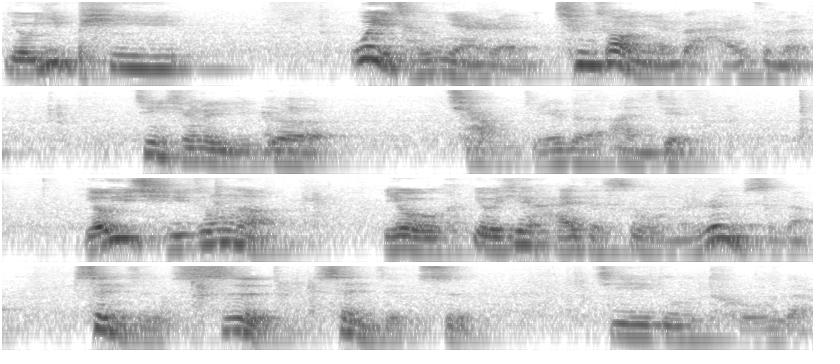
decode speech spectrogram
有一批。未成年人、青少年的孩子们进行了一个抢劫的案件。由于其中呢，有有一些孩子是我们认识的，甚至是甚至是基督徒的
